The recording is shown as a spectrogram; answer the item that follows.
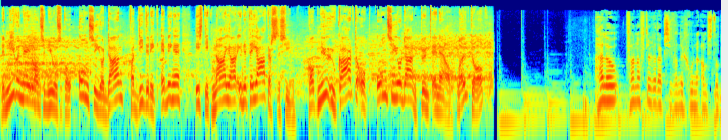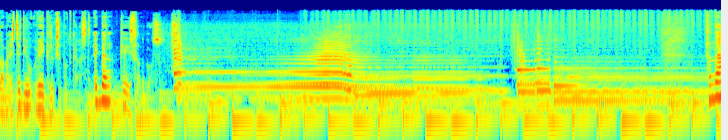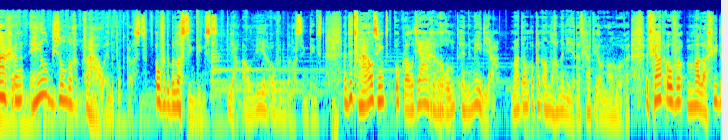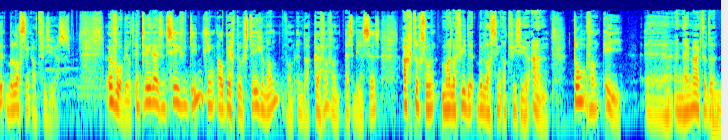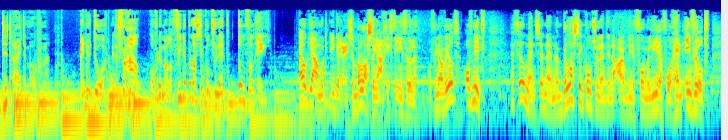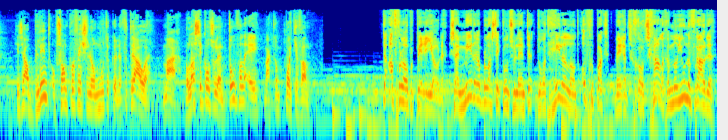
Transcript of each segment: De nieuwe Nederlandse musical Onze Jordaan van Diederik Ebbingen is dit najaar in de theaters te zien. Koop nu uw kaarten op onzejordaan.nl. Leuk toch? Hallo, vanaf de redactie van De Groene Amsterdammer is dit uw wekelijkse podcast. Ik ben Kees van der Bos. Vandaag een heel bijzonder verhaal in de podcast. Over de Belastingdienst. Ja, alweer over de Belastingdienst. En dit verhaal zingt ook al jaren rond in de media. Maar dan op een andere manier, dat gaat u allemaal horen. Het gaat over malafide belastingadviseurs. Een voorbeeld. In 2017 ging Alberto Stegeman van Undercover van SBS6 achter zo'n malafide belastingadviseur aan. Tom van E. Eh, en hij maakte er dit item over. En nu door met het verhaal over de malafide belastingconsulent Tom van E. Elk jaar moet iedereen zijn belastingaangifte invullen. Of je nou wilt of niet. En veel mensen nemen een belastingconsulent in de arm die de formulieren voor hen invult. Je zou blind op zo'n professional moeten kunnen vertrouwen. Maar belastingconsulent Tom van E maakt er een potje van. De afgelopen periode zijn meerdere belastingconsulenten door het hele land opgepakt wegens grootschalige miljoenenfraude.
